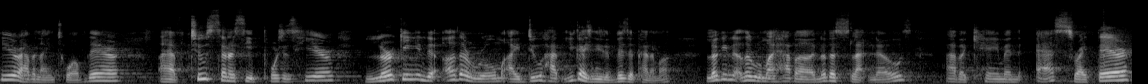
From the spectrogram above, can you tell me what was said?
here. I have a 912 there. I have two center seat Porsches here. Lurking in the other room, I do have. You guys need to visit Panama. Lurking in the other room, I have another slat nose. I have a Cayman S right there.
